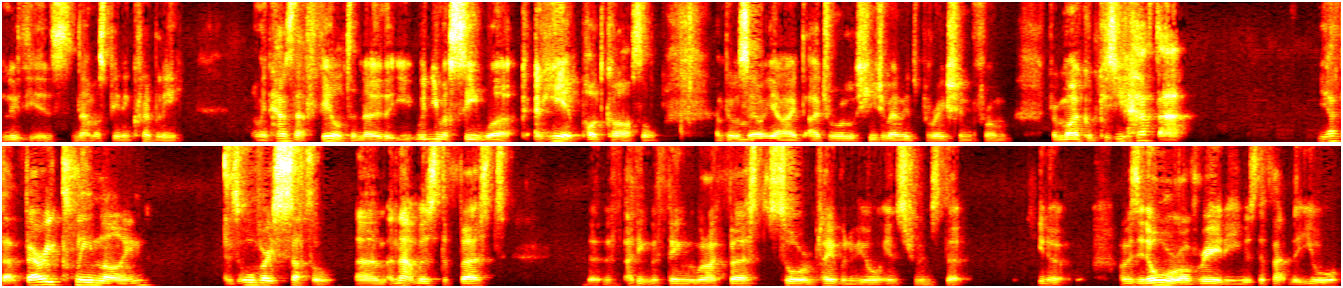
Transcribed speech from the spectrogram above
luthiers and that must be an incredibly i mean how does that feel to know that you when you must see work and hear podcasts or and people mm-hmm. say oh yeah I, I draw a huge amount of inspiration from from michael because you have that you have that very clean line. It's all very subtle, um, and that was the first. I think the thing when I first saw and played one of your instruments that, you know, I was in awe of really was the fact that your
